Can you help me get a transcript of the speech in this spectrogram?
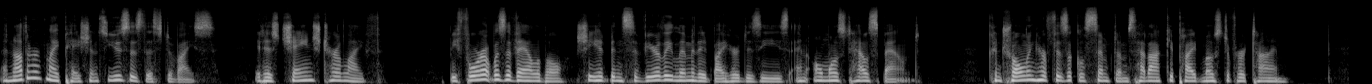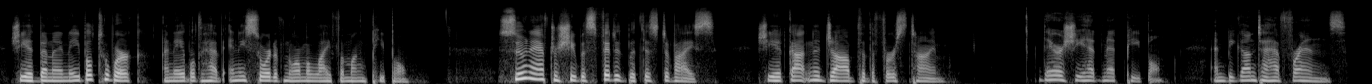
Another of my patients uses this device. It has changed her life. Before it was available, she had been severely limited by her disease and almost housebound. Controlling her physical symptoms had occupied most of her time. She had been unable to work, unable to have any sort of normal life among people. Soon after she was fitted with this device, she had gotten a job for the first time. There she had met people and begun to have friends.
